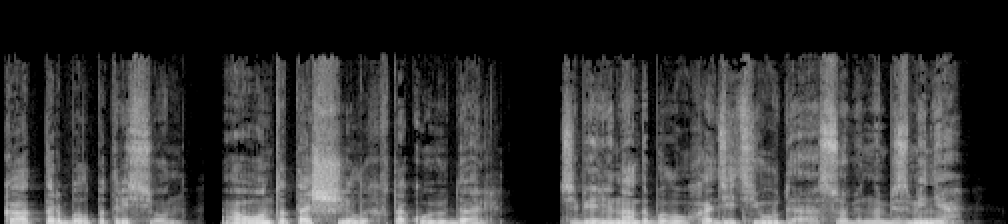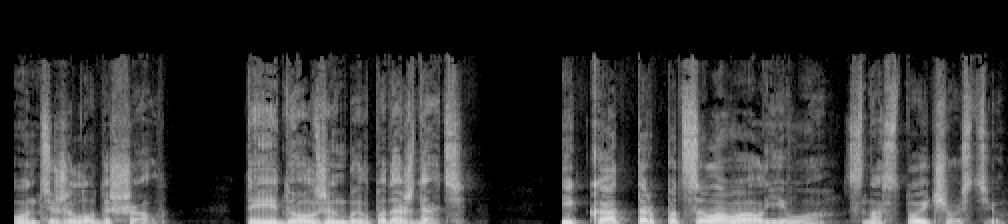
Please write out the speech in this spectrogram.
Каттер был потрясен. А он-то тащил их в такую даль. «Тебе не надо было уходить, Иуда, особенно без меня». Он тяжело дышал. «Ты должен был подождать». И Каттер поцеловал его с настойчивостью,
